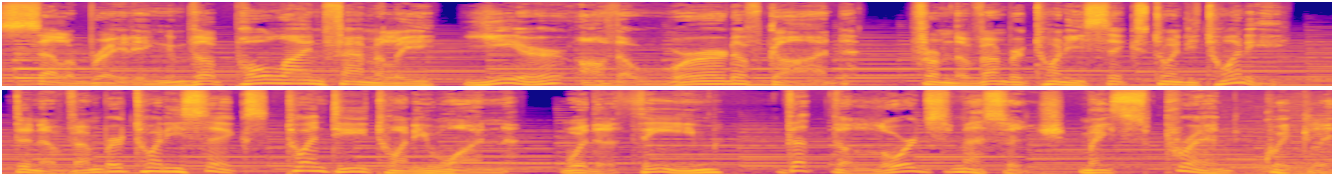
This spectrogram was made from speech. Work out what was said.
Celebrating the Pauline Family Year of the Word of God from November 26, 2020 to November 26, 2021, with a theme that the Lord's message may spread quickly.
